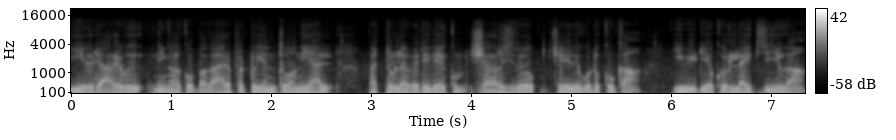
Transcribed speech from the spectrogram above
ഈ ഒരു അറിവ് നിങ്ങൾക്ക് ഉപകാരപ്പെട്ടു എന്ന് തോന്നിയാൽ മറ്റുള്ളവരിലേക്കും ഷെയർ ചെയ്ത് ചെയ്തു കൊടുക്കുക. ഈ വീഡിയോക്ക് ഒരു ലൈക്ക് ചെയ്യുക.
